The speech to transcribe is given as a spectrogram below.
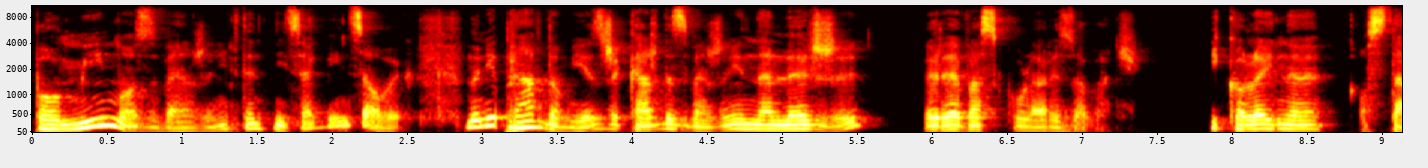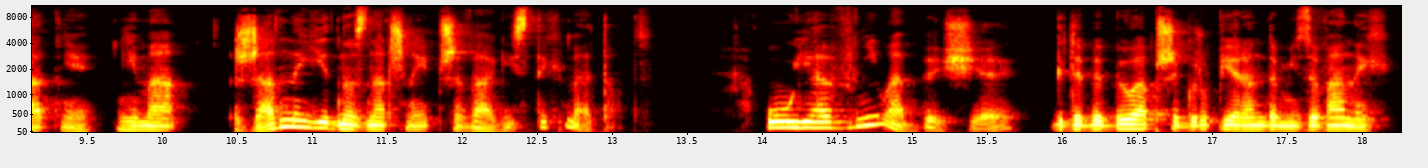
pomimo zwężeń w tętnicach wieńcowych. No nieprawdą jest, że każde zwężenie należy rewaskularyzować. I kolejne, ostatnie, nie ma żadnej jednoznacznej przewagi z tych metod. Ujawniłaby się, gdyby była przy grupie randomizowanych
